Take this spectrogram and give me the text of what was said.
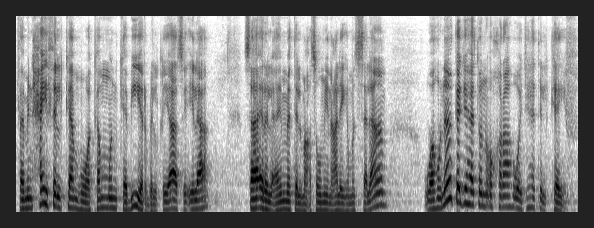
فمن حيث الكم هو كم كبير بالقياس إلى سائر الأئمة المعصومين عليهم السلام. وهناك جهة أخرى هو جهة الكيف.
